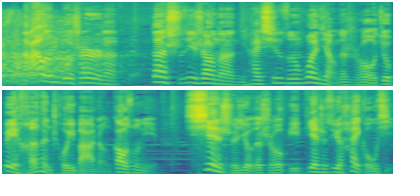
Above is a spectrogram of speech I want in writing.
哪有那么多事儿呢？但实际上呢，你还心存幻想的时候，就被狠狠抽一巴掌，告诉你，现实有的时候比电视剧还狗血。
